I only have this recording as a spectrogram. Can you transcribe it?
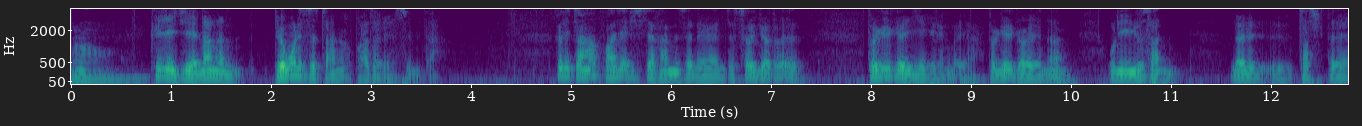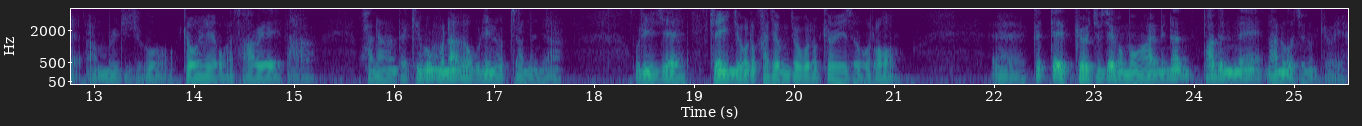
어. 그게 이제 나는 병원에서 장학 과제를 했습니다. 그때 장학 과제를 시작하면서 내가 이제 설교를 독일 교회 얘기를 한 거야. 독일 교회는 우리 유산 을 자식들에 안 물려주고 교회와 사회에 다 환영한다. 기본 문화가 우리는 없지 않느냐. 우리 이제 개인적으로, 가정적으로, 교회적으로 에, 그때 그 주제가 뭔가 하면은 받은 애 나누어주는 교회.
